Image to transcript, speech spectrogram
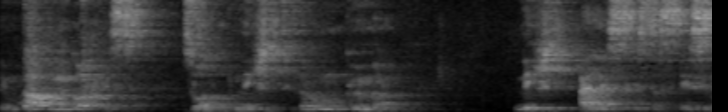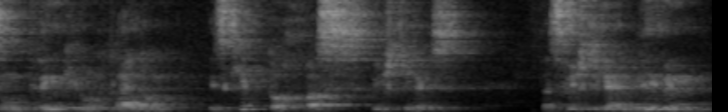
im Augen Gottes, sollt nicht darum kümmern. Nicht alles ist das Essen und Trinken und Kleidung. Es gibt doch was Wichtiges. Das Wichtige im Leben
